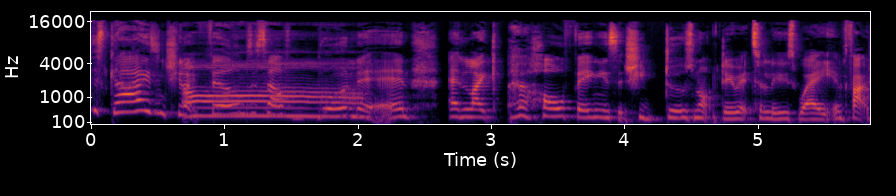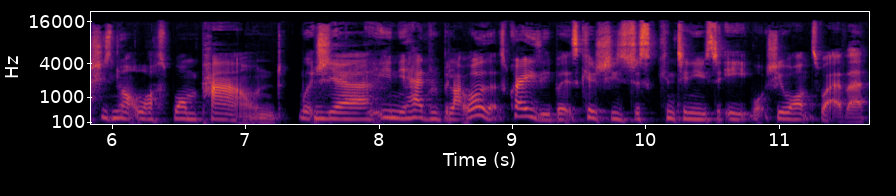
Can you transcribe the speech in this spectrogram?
this, guys, and she like films herself running, and like her whole thing is that she does not do it to lose weight. In fact, she's not lost one pound, which Yeah. in your head would be like, whoa, that's crazy, but it's because she's just continues to eat what she wants, whatever.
